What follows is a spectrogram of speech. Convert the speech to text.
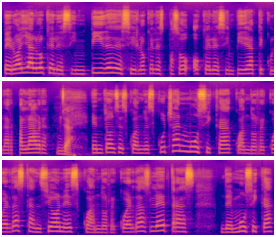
pero hay algo que les impide decir lo que les pasó o que les impide articular palabra. Ya. Entonces, cuando escuchan música, cuando recuerdas canciones, cuando recuerdas letras de música,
